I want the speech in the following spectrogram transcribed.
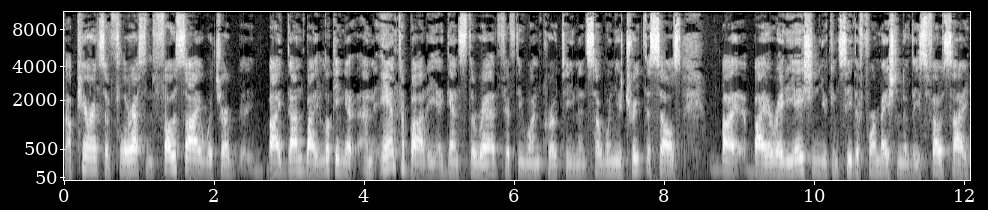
appearance of fluorescent foci, which are by, done by looking at an antibody against the RAD51 protein. And so when you treat the cells by, by irradiation, you can see the formation of these foci.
